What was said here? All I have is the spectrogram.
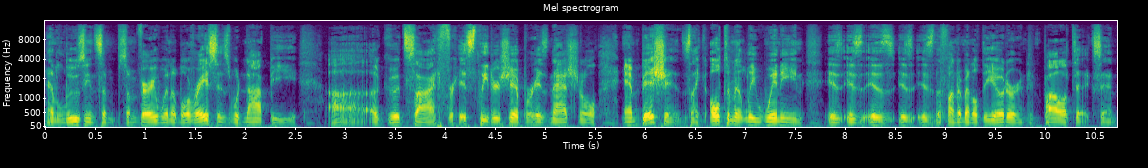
and losing some some very winnable races would not be uh, a good sign for his leadership or his national ambitions. Like ultimately, winning is is, is, is, is the fundamental deodorant in politics. And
